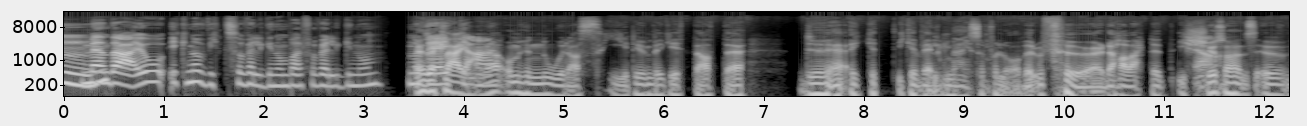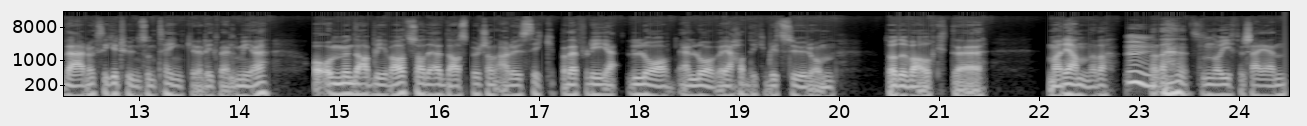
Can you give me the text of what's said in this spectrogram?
Mm. Men det er jo ikke noe vits å velge noen bare for å velge noen. Når Jeg det er ikke kleinere er om hun Nora sier til hun Birgitte at uh, du, jeg, ikke, ikke velg meg som forlover, før det har vært et issue. Ja. Så det er nok sikkert hun som tenker det litt vel mye. Og om hun da blir valgt, så hadde jeg da spurt sånn, er du sikker på det? Fordi jeg, lov, jeg lover, jeg hadde ikke blitt sur om du hadde valgt eh, Marianne, da. mm. Som nå gifter seg igjen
